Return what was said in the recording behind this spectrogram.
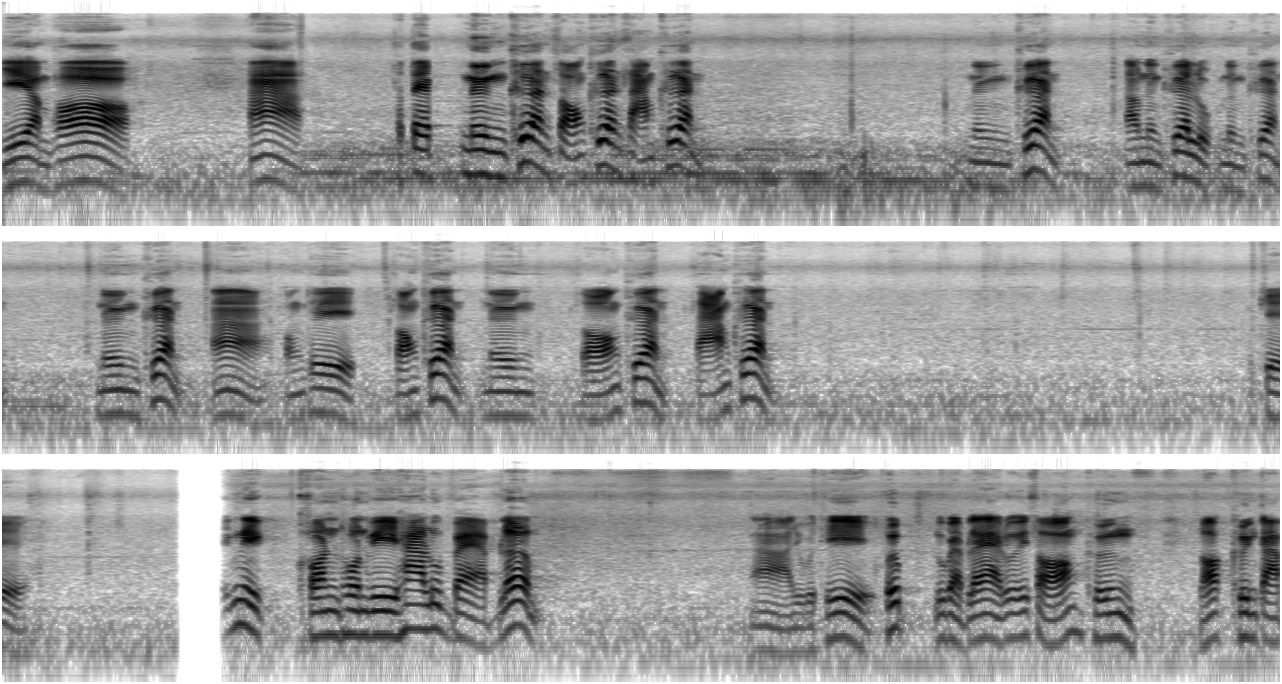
เยี่ยมพ่อ อ่า สเต็ปหนึ่งเคลื่อนสองเคลื่อนสามเคลื่อนหนึ่งเคลื่อน เอาหนึ่งเคลื่อนลูกหนึ่งเคลื่อนหนึ่งเคลื่อน อ่าสองทีสองเคลื่อนหนึ่งสองเคลื่อนสามเคลื่อน โอเค เทคนิคคอนโทรล V ห้ารูปแบบเริ่ม อ่า อยู่กับที่ปุ๊บ รูปแบบแรก รูปที่สองคึง ล็อกคืนกลับ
